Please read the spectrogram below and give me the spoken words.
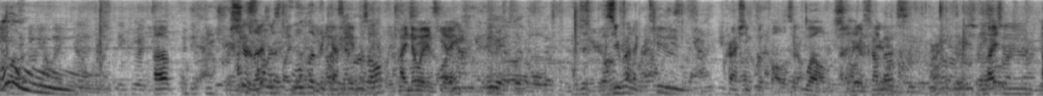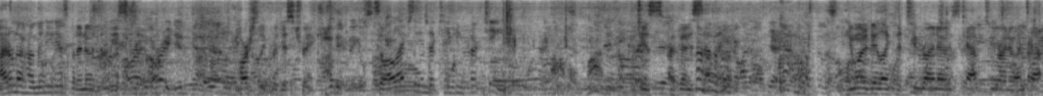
Ooh. Uh, sure, let res- we'll let the cascade resolve. I know what it's getting. So you run a two crashing footfalls. or- Well, uh, there's combats. I, I don't know how many it is, but I know it's at least two. Partially for this trick. So I'll actually end up taking 13. Which is, I go to 7. You want to do like the two rhinos tap, two rhino untap?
